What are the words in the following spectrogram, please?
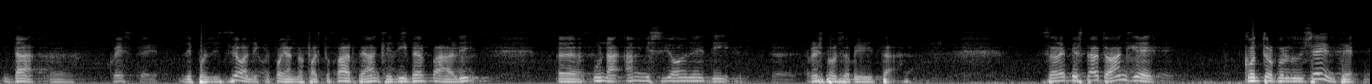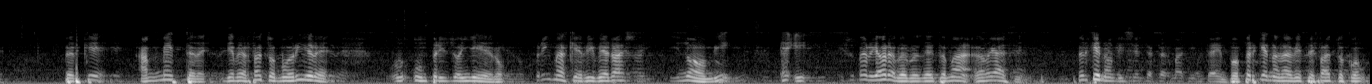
da eh, queste deposizioni, che poi hanno fatto parte anche di verbali, eh, una ammissione di eh, responsabilità. Sarebbe stato anche controproducente perché ammettere di aver fatto morire un, un prigioniero prima che rivelasse i nomi, e i, superiori avrebbero detto ma ragazzi perché non vi siete fermati in tempo? Perché non avete fatto con,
